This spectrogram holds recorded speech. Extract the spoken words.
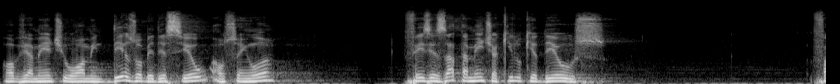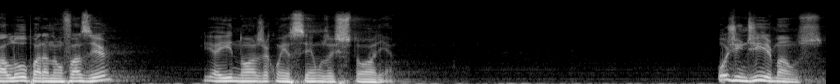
obviamente, o homem desobedeceu ao Senhor, fez exatamente aquilo que Deus falou para não fazer, e aí nós já conhecemos a história. Hoje em dia, irmãos,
